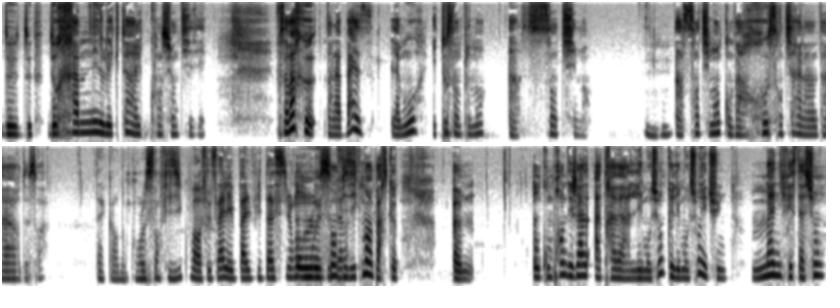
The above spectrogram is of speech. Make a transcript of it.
de, de, ramener nos lecteurs à le conscientiser. Il faut savoir que dans la base, l'amour est tout simplement un sentiment. Mhm. Un sentiment qu'on va ressentir à l'intérieur de soi. D'accord, donc on le sent physiquement, c'est ça, les palpitations On le sent physiquement parce que euh, on comprend déjà à travers l'émotion que l'émotion est une manifestation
